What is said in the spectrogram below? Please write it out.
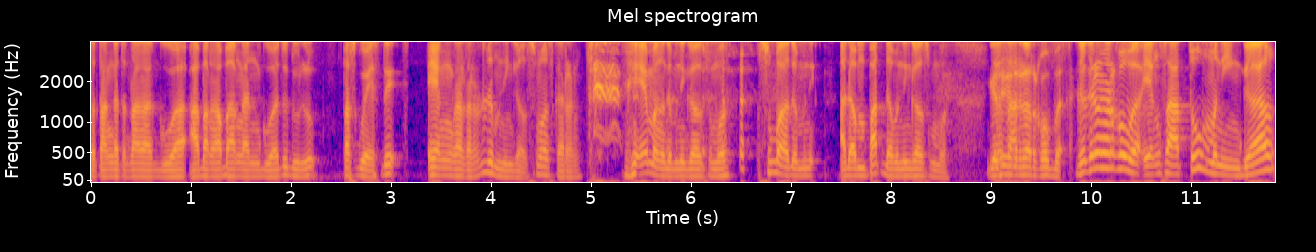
tetangga-tetangga gue, abang-abangan gue tuh dulu pas gue SD, yang rata-rata udah meninggal semua sekarang. Emang udah meninggal semua. Sumpah ada meni- ada empat udah meninggal semua. Gara-gara narkoba. Gara-gara narkoba. Yang satu meninggal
